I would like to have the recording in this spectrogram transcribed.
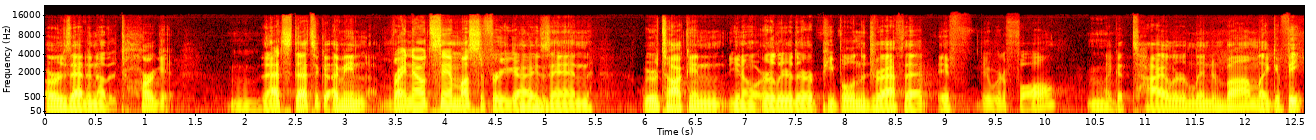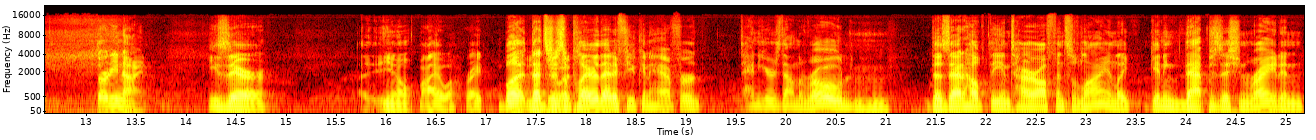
or is that another target? That's that's a good. I mean, right now it's Sam Mustipher you guys, and we were talking, you know, earlier. There are people in the draft that if they were to fall, like a Tyler Linderbaum, like if he thirty nine, he's there. uh, you know, Iowa, right? But that's do just a player that if you can have for 10 years down the road, Mm-hmm. Does that help the entire offensive line? Like getting that position right. And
